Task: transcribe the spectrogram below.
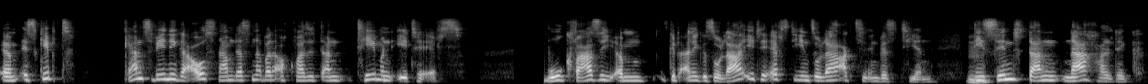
Ähm, es gibt ganz wenige Ausnahmen, das sind aber auch quasi dann Themen-ETFs, wo quasi, ähm, es gibt einige Solar-ETFs, die in Solaraktien investieren. Mhm. Die sind dann nachhaltig.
